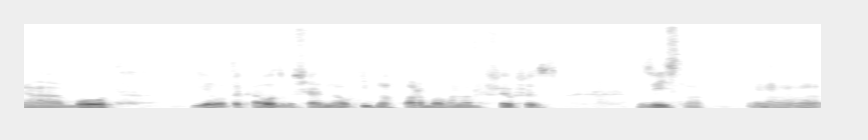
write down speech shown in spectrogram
А, Бо от є отака от звичайна алкідна фарба, вона дешевша, звісно. Е,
